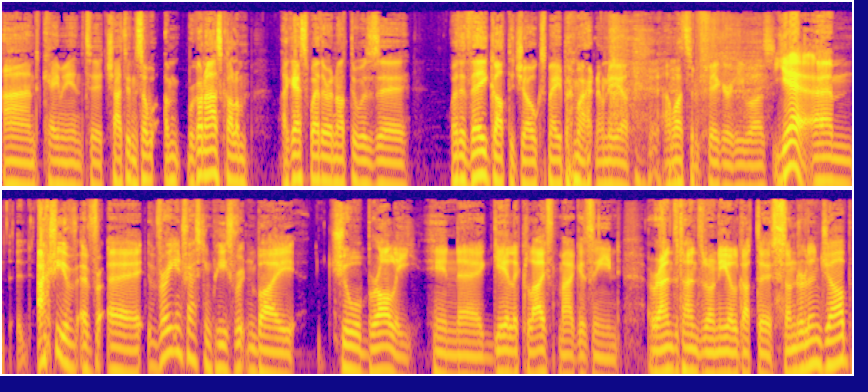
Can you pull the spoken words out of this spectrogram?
And came in to chat to him. So um, we're going to ask Colm, I guess, whether or not there was a. Whether they got the jokes made by Martin O'Neill and what sort of figure he was. Yeah, um, actually, a, a, a, very interesting piece written by Joe Brolly in uh, Gaelic Life magazine around the time that O'Neill got the Sunderland job,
